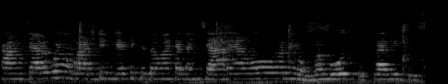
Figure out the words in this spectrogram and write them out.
કામ ચાલુ પણ હું વાટડીમાં બેઠી હતી તમારે કહેતા ચારે આવો ને ઊંઘમાં બહુ જ ભૂખ લાગી હતી હા હા, એ તો હવે મજા આવશે પકોડી તે ખાવાની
